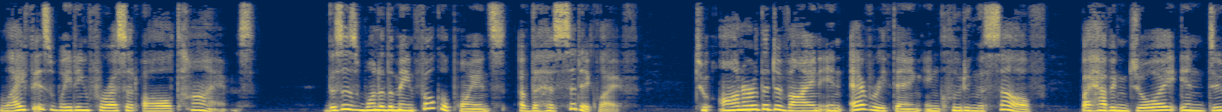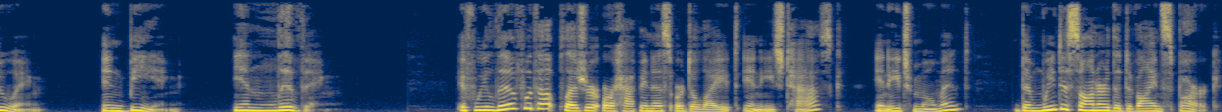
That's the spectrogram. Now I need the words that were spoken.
Life is waiting for us at all times. This is one of the main focal points of the Hasidic life to honor the divine in everything, including the self, by having joy in doing, in being, in living. If we live without pleasure or happiness or delight in each task, in each moment, then we dishonor the divine spark,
